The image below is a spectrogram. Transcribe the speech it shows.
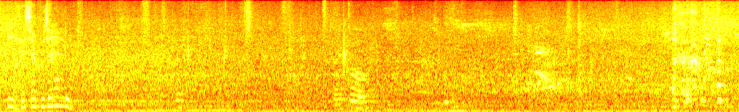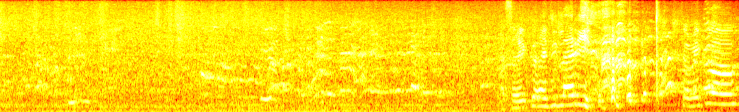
Tepi, kasih aku jalan dulu. Assalamualaikum. Assalamualaikum, Aidil lari. Assalamualaikum.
